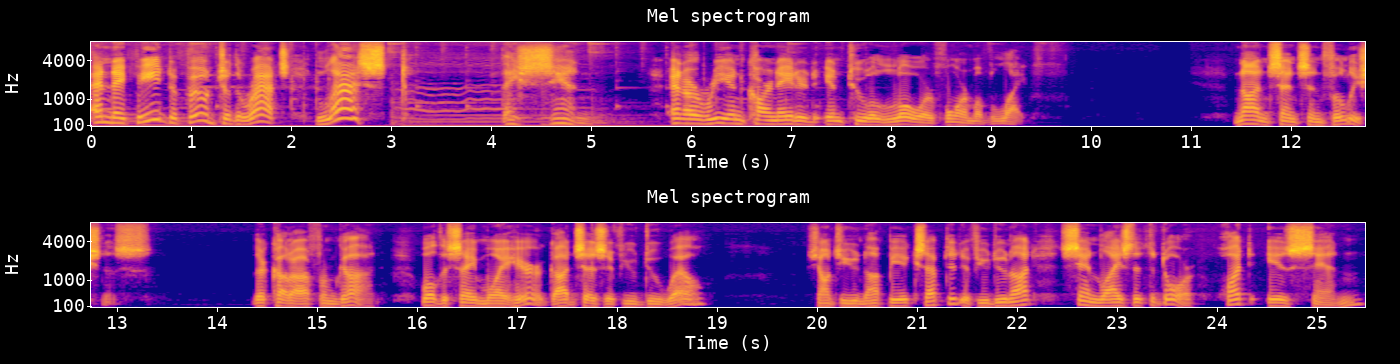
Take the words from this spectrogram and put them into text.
And they feed the food to the rats lest they sin and are reincarnated into a lower form of life. Nonsense and foolishness. They're cut off from God. Well, the same way here, God says, if you do well, shan't you not be accepted? If you do not, sin lies at the door. What is sin?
